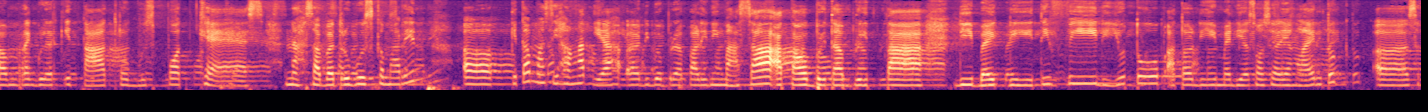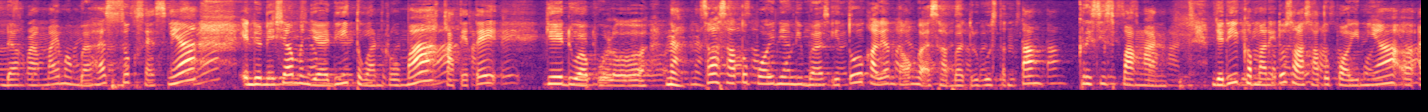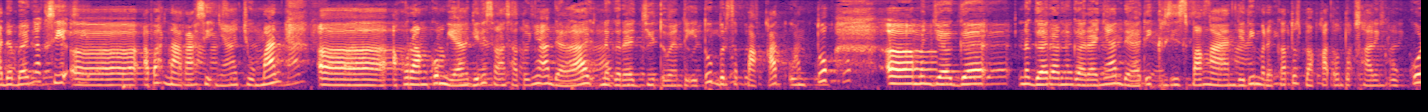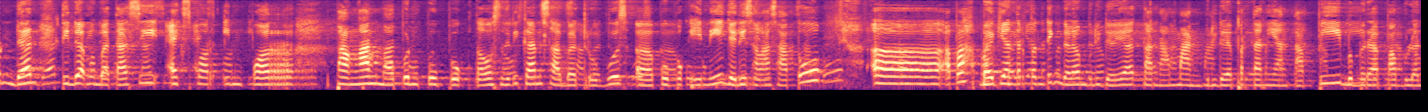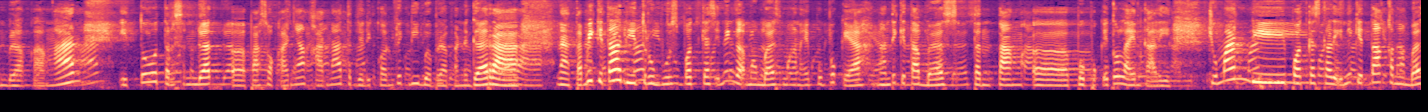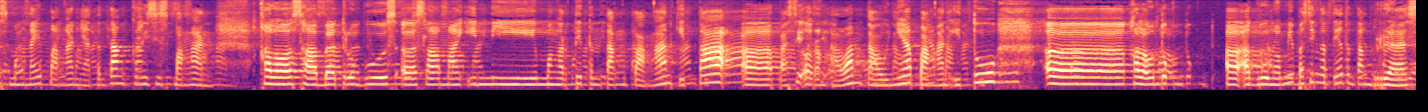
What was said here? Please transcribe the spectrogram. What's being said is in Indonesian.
program reguler kita Trubus Podcast. Nah, sahabat Trubus kemarin uh, kita masih hangat ya uh, di beberapa lini masa atau berita-berita di baik di TV, di YouTube atau di media sosial yang lain itu uh, sedang ramai membahas suksesnya Indonesia menjadi tuan rumah KTT G20. Nah, salah satu poin yang dibahas itu kalian tahu nggak sahabat Rubus tentang krisis pangan. Jadi kemarin itu salah satu poinnya uh, ada banyak sih uh, apa narasinya, cuman uh, aku rangkum ya. Jadi salah satunya adalah negara G20 itu bersepakat untuk uh, menjaga negara-negaranya dari krisis pangan. Jadi mereka tuh sepakat untuk saling rukun dan tidak membatasi ekspor impor pangan maupun pupuk. Tahu sendiri kan sahabat Rubus uh, pupuk ini jadi salah satu uh, apa bagian terpenting dalam budidaya tanaman, budidaya pertanian. Tapi beberapa bulan belakangan itu tersendat uh, pasokannya karena terjadi konflik di beberapa negara. Nah, tapi kita di Trubus Podcast ini nggak membahas mengenai pupuk ya. Nanti kita bahas tentang uh, pupuk itu lain kali. Cuman di podcast kali ini kita akan membahas mengenai pangannya, tentang krisis pangan. Kalau sahabat Trubus uh, selama ini mengerti tentang pangan, kita uh, pasti orang awam taunya pangan itu uh, kalau untuk uh, agronomi pasti ngertinya tentang beras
